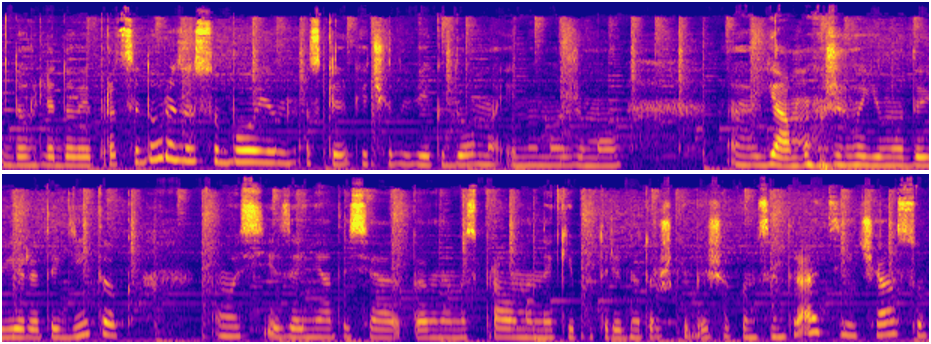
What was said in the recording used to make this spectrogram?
доглядові процедури за собою, оскільки чоловік вдома, і ми можемо, е, я можу йому довірити діток. Ось і зайнятися певними справами, на які потрібно трошки більше концентрації, часу,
